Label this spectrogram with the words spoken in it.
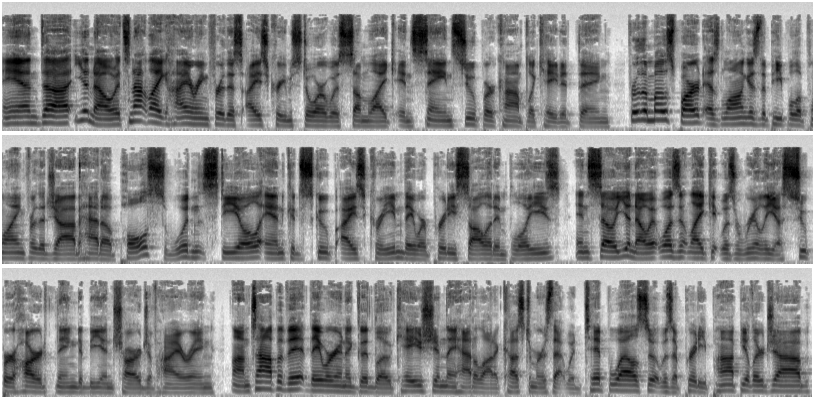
And, uh, you know, it's not like hiring for this ice cream store was some like insane, super complicated thing. For the most part, as long as the people applying for the job had a pulse, wouldn't steal, and could scoop ice cream, they were pretty solid employees. And so, you know, it wasn't like it was really a super hard thing to be in charge of hiring. On top of it, they were in a good location, they had a lot of customers that would tip well, so it was a pretty popular job.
